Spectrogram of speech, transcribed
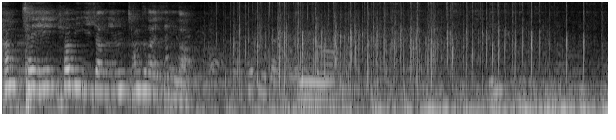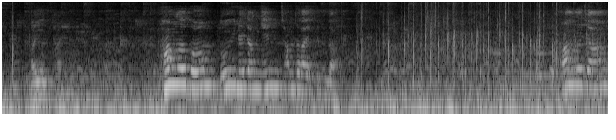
한채희 협의 이장님 참석하였습니다. 음. 아. 황의범 노인회장님 참석하였습니다. 황 의장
